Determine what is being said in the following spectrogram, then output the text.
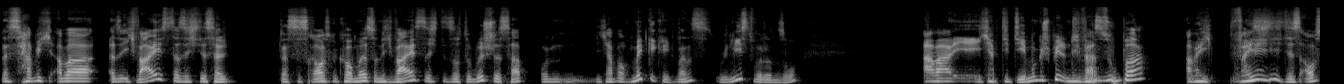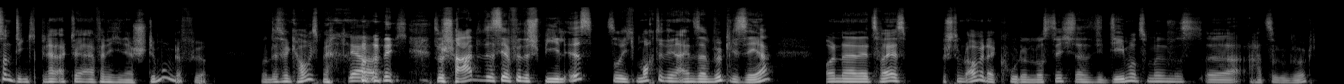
das habe ich aber, also ich weiß, dass ich das halt, dass es das rausgekommen ist und ich weiß, dass ich das auf der Wishlist habe und ich habe auch mitgekriegt, wann es released wurde und so. Aber ich habe die Demo gespielt und die war super. Aber ich weiß nicht, das ist auch so ein Ding. Ich bin halt aktuell einfach nicht in der Stimmung dafür. So, und deswegen kaufe ich es mir ja. nicht. So schade das ja für das Spiel ist. So, ich mochte den Einser wirklich sehr. Und äh, der zwei ist bestimmt auch wieder cool und lustig. Also die Demo zumindest äh, hat so gewirkt.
